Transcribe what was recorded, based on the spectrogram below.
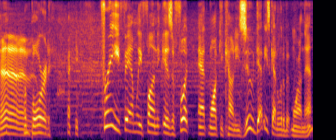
Uh. I'm bored. Free family fun is afoot at Milwaukee County Zoo. Debbie's got a little bit more on that.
